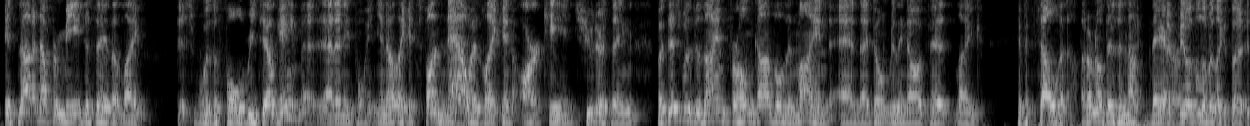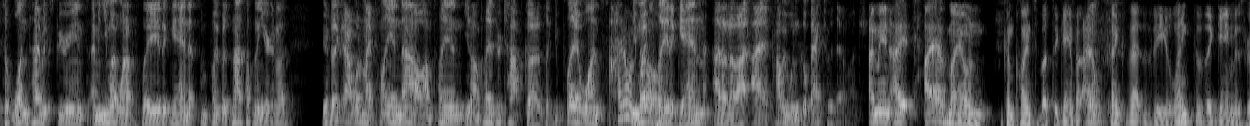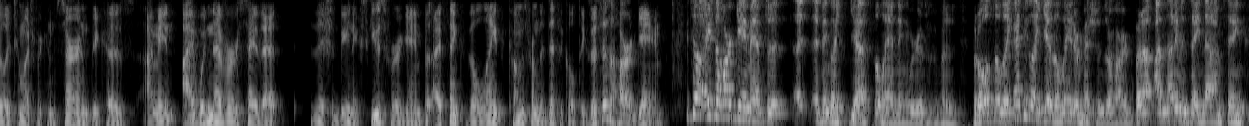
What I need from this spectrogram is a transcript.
it's not enough for me to say that like this was a full retail game at, at any point. You know, like it's fun now as like an arcade shooter thing, but this was designed for home consoles in mind, and I don't really know if it like if it sells enough. I don't know if there's enough there. It feels a little bit like it's a it's a one time experience. I mean, you might want to play it again at some point, but it's not something you're gonna you're gonna be like, ah, what am I playing now? I'm playing, you know, I'm playing through Top Gun. It's like you play it once, I don't you know. might play it again. I don't know. I, I probably wouldn't go back to it that much. I mean, I I have my own complaints about the game, but I don't think that the length of the game is really too much of a concern because I mean, I would never say that this should be an excuse for a game, but I think the length comes from the difficulty. 'cause This is a hard game. It's a it's a hard game after I, I think like yes the landing we're gonna talk about it but also like I think like yeah the later missions are hard but I, I'm not even saying that I'm saying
